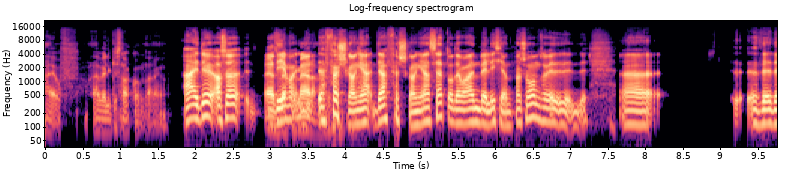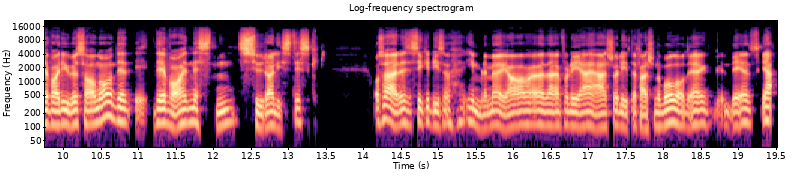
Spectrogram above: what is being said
Nei, uff. Jeg vil ikke snakke om det engang. Nei, du, altså det, var, det, er første gang jeg, det er første gang jeg har sett, og det var en veldig kjent person. Så vi, uh, det, det, var i USA nå. Det, det, var nesten surrealistisk. Og så er det sikkert de som himler med øya det er fordi jeg er så lite fashionable, og det, det skal jeg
